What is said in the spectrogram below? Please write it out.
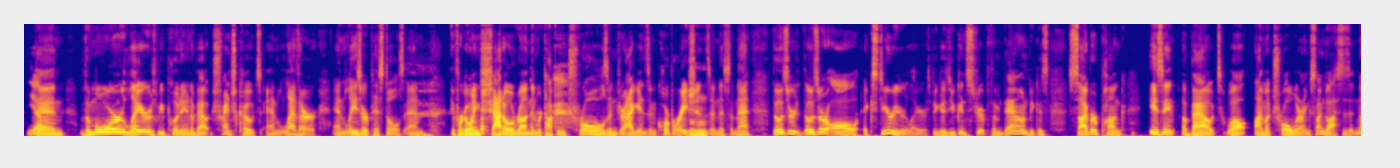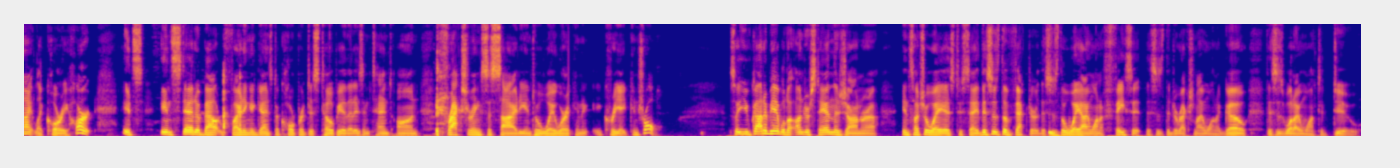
yeah. then the more layers we put in about trench coats and leather and laser pistols and if we're going Shadowrun then we're talking trolls and dragons and corporations mm-hmm. and this and that those are those are all exterior layers because you can strip them down because cyberpunk isn't about well I'm a troll wearing sunglasses at night like Corey Hart it's instead about fighting against a corporate dystopia that is intent on fracturing society into a way where it can create control. So you've got to be able to understand the genre in such a way as to say, this is the vector, this is the way I want to face it, this is the direction I want to go, this is what I want to do.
